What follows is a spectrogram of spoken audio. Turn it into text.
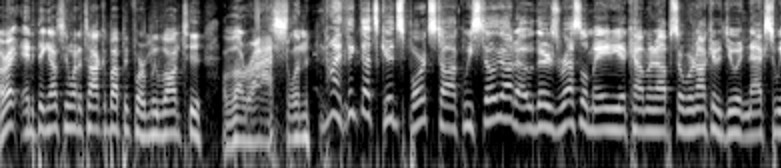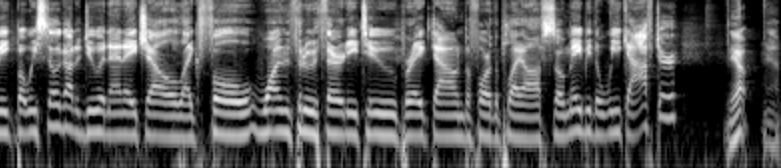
All right. Anything else you want to talk about before we move on to the wrestling? No, I think that's good sports talk. We still got to, oh, there's WrestleMania coming up, so we're not going to do it next week, but we still got to do an NHL like full 1 through 32 breakdown before the playoffs. So maybe the week after. Yep. Yeah.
